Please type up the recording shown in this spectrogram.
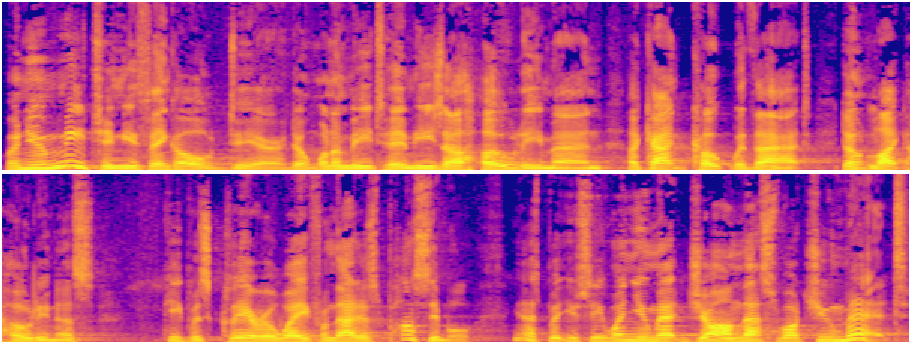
When you meet him, you think, oh dear, don't want to meet him. He's a holy man. I can't cope with that. Don't like holiness. Keep as clear away from that as possible. Yes, but you see, when you met John, that's what you met.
